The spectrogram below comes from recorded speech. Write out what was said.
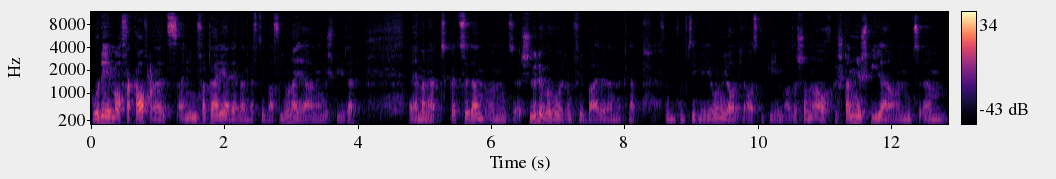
wurde eben auch verkauft als ein Innenverteidiger, der beim FC Barcelona jahrelang gespielt hat. Äh, man hat Götze dann und äh, Schürle geholt und für beide dann knapp 55 Millionen, glaube ich, ausgegeben. Also schon auch gestandene Spieler. Und ähm,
